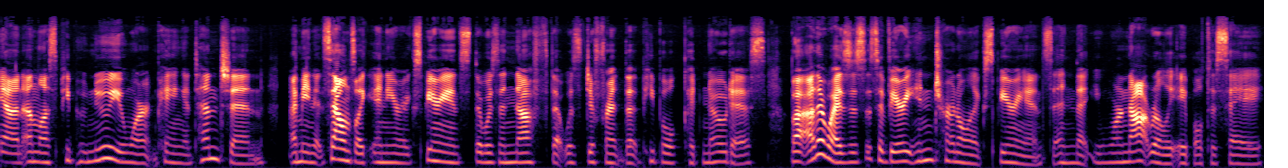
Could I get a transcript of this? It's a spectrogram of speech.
And unless people who knew you weren't paying attention, I mean, it sounds like in your experience, there was enough that was different that people could notice. But otherwise, this is a very internal experience, and that you were not really able to say,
